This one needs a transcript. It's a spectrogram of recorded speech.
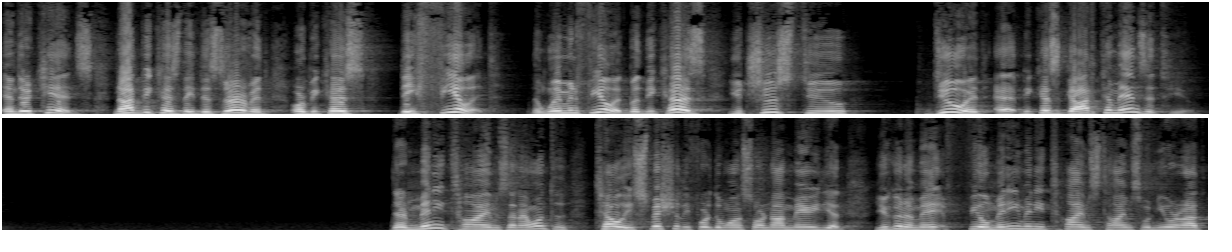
and their kids, not because they deserve it or because they feel it. The women feel it, but because you choose to do it uh, because God commands it to you. There are many times, and I want to tell you, especially for the ones who are not married yet, you're going to feel many, many times, times when you're not,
